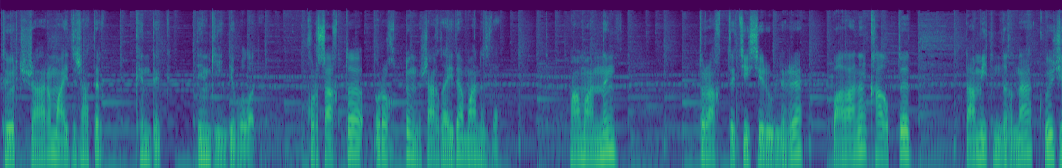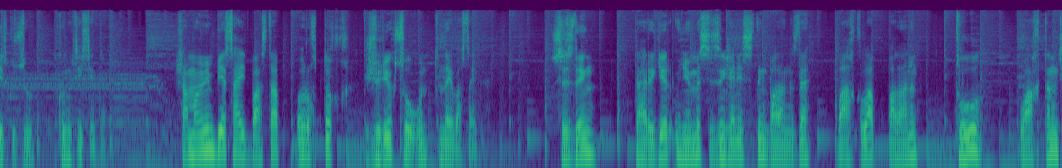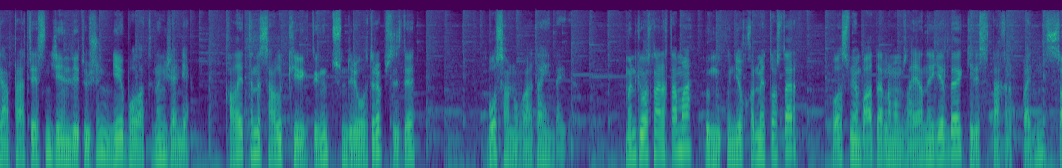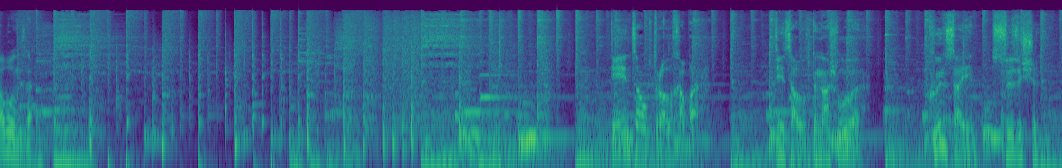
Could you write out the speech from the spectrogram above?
Төрт жарым айды жатыр кіндік деңгейінде болады. Құрсақты ұрықтың жағдайда маңызды. Маманның тұрақты тексерулері баланың қалыпты дамитындығына көз жеткізу көмектеседі. Шамамен 5 ай бастап ұрықтық жүрек соғуын тыңдай бастайды. Сіздің дәрігер үнемі сіздің және сіздің балаңызды бақылап баланың туу уақытының жаңа процесін жеңілдету үшін не болатынын және қалай тыныс алу керектігін түсіндіре отырып сізді босануға дайындайды. Мінекей осыны анықтама. Бүгінгі күнде құрметті достар осымен бағдарламамыз аяғына келді. Келесі тақырыпқа дейін сау болыңыздар. Денсаулық туралы хабар. Денсаулықтың ашылуы. Күн сайын сөз үшін.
